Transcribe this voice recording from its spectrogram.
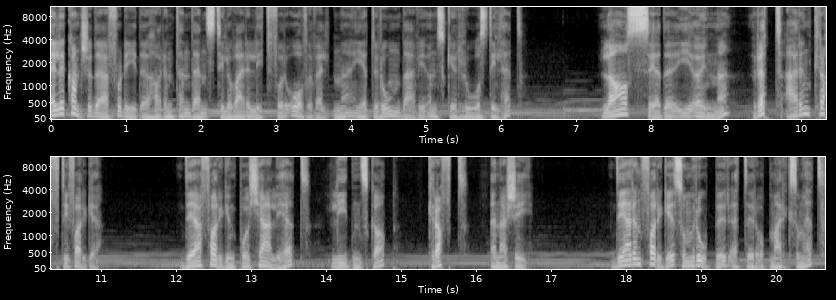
Eller kanskje det er fordi det har en tendens til å være litt for overveldende i et rom der vi ønsker ro og stillhet? La oss se det i øynene. Rødt er en kraftig farge. Det er fargen på kjærlighet, lidenskap, kraft, energi. Det er en farge som roper etter oppmerksomhet,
